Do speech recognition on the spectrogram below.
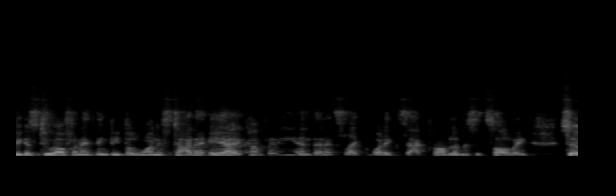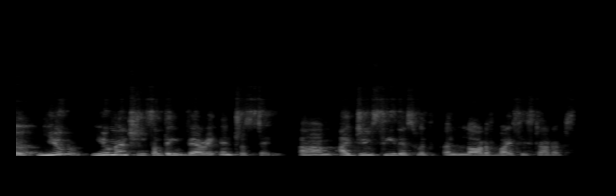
because too often I think people want to start an AI company and then it's like, what exact problem is it solving? So you you mentioned something very interesting. Um, I do see this with a lot of YC startups.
